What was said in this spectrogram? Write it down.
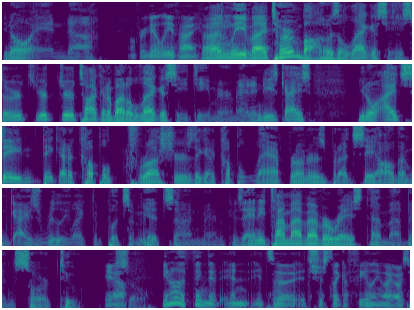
You know, and uh, Don't forget Levi. and Levi Turnbaugh, who's a legacy. So you're, you're you're talking about a legacy team here, man. And these guys, you know, I'd say they got a couple crushers, they got a couple lap runners, but I'd say all them guys really like to put some hits on, man. Because anytime I've ever raced them, I've been sore too. Yeah. So You know the thing that, and it's a, it's just like a feeling. Like I was,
